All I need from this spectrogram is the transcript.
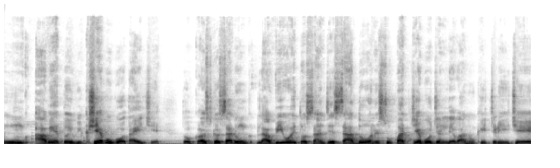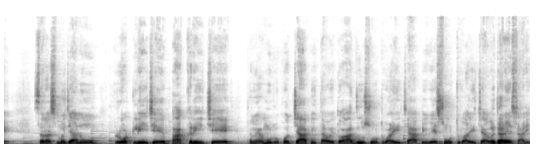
ઊંઘ આવે તોય વિક્ષેપ ઊભો થાય છે. તો ઘસઘસાટ ઊંઘ લાવવી હોય તો સાંજે સાદો અને સુપાચ્ય ભોજન લેવાનું. ખીચડી છે, સરસ મજાનું રોટલી છે, ભાખરી છે. તમે અમુક લોકો ચા પીતા હોય તો આદુ સૂંઠવાળી ચા પીવે, સૂંઠવાળી ચા વધારે સારી.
